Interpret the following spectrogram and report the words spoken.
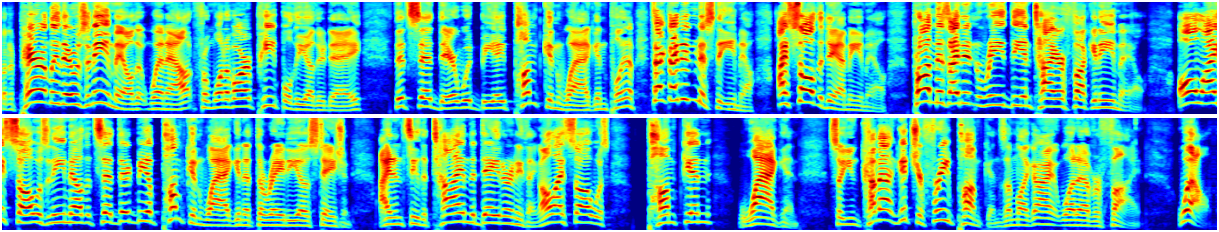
but apparently, there was an email that went out from one of our people the other day that said there would be a pumpkin wagon pulling up. In fact, I didn't miss the email. I saw the damn email. Problem is, I didn't read the entire fucking email. All I saw was an email that said there'd be a pumpkin wagon at the radio station. I didn't see the time, the date, or anything. All I saw was pumpkin wagon. So you can come out and get your free pumpkins. I'm like, all right, whatever, fine. Well,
